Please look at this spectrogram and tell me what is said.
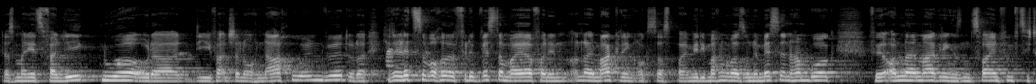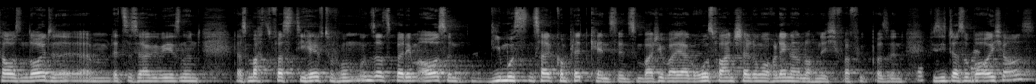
dass man jetzt verlegt nur oder die Veranstaltung auch nachholen wird? Oder ich hatte letzte Woche Philipp Westermeier von den Online-Marketing-Rockstars bei mir. Die machen immer so eine Messe in Hamburg für Online-Marketing. Das sind 52.000 Leute ähm, letztes Jahr gewesen und das macht fast die Hälfte vom Umsatz bei dem aus und die mussten es halt komplett canceln zum Beispiel, weil ja Großveranstaltungen auch länger noch nicht verfügbar sind. Wie sieht das so bei euch aus?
